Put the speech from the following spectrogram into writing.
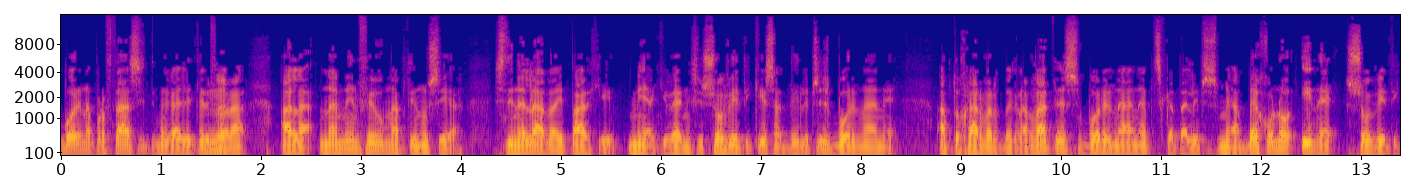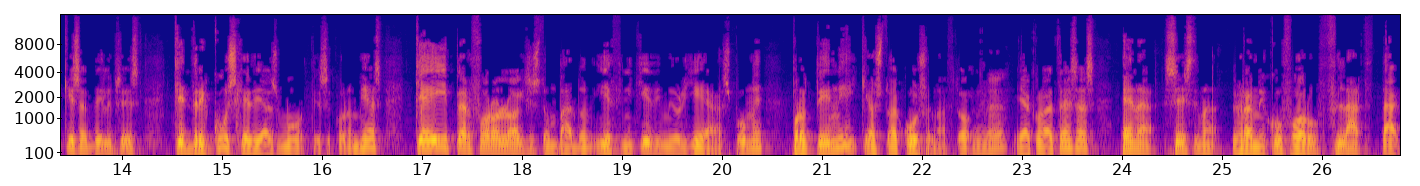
μπορεί να προφτάσει τη μεγαλύτερη Ναι. φορά. Αλλά να μην φύγουμε από την ουσία. Στην Ελλάδα υπάρχει μια κυβέρνηση σοβιετικής αντίληψης, μπορεί να είναι από το Χάρβαρντ με γραβάτες, μπορεί να είναι από τις καταλήψεις με αμπέχονο, είναι σοβιετικής αντίληψης, κεντρικού σχεδιασμού της οικονομίας και υπερφορολόγησης των πάντων. Η εθνική δημιουργία, ας πούμε, προτείνει, και ας το ακούσουν αυτό Ναι. οι ακροατές σας, ένα σύστημα γραμμικού φόρου, flat tax.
